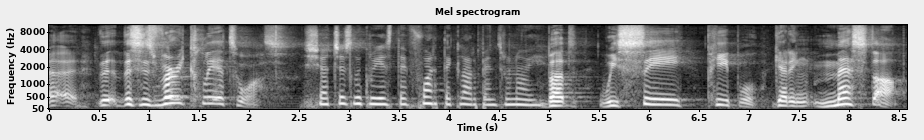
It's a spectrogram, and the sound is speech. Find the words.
uh, th- this is very clear to us. Și acest lucru este foarte clar pentru noi. But we see people getting messed up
